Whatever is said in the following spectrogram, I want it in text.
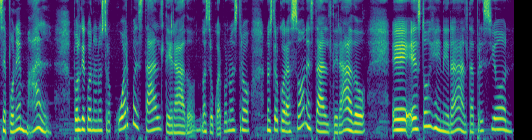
se pone mal, porque cuando nuestro cuerpo está alterado, nuestro cuerpo, nuestro, nuestro corazón está alterado, eh, esto genera alta presión,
